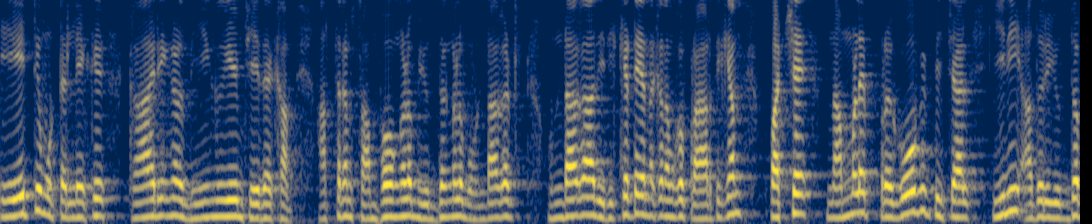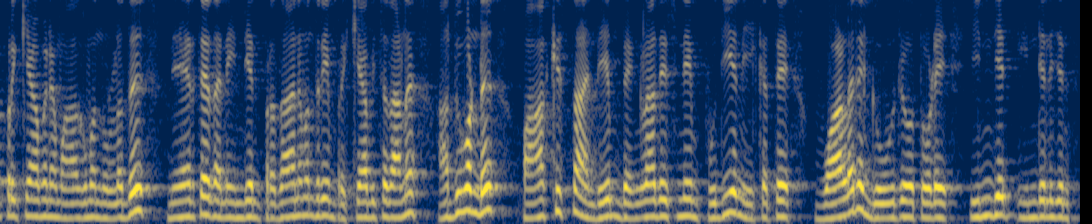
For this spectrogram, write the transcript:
ഏറ്റുമുട്ടലിലേക്ക് കാര്യങ്ങൾ നീങ്ങുകയും ചെയ്തേക്കാം. അത്തരം സംഭവങ്ങളും യുദ്ധങ്ങളും ഉണ്ടാക ഉണ്ടാകാതിരിക്കട്ടെ എന്നൊക്കെ നമുക്ക് പ്രാർത്ഥിക്കാം. പക്ഷേ നമ്മളെ പ്രകോപിപ്പിച്ചാൽ ഇനി അതൊരു യുദ്ധപ്രഖ്യാപനമാകുമെന്നുള്ളത് നേരത്തെ തന്നെ ഇന്ത്യൻ പ്രധാനമന്ത്രിയും പ്രഖ്യാപിച്ചതാണ്. അതുകൊണ്ട് പാകിസ്ഥാന്റെയും ബംഗ്ലാദേശിന്റെയും പുതിയ നീക്കത്തെ വളരെ ഗൗരവത്തോടെ ഇന്ത്യൻ ഇന്റലിജൻസ്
